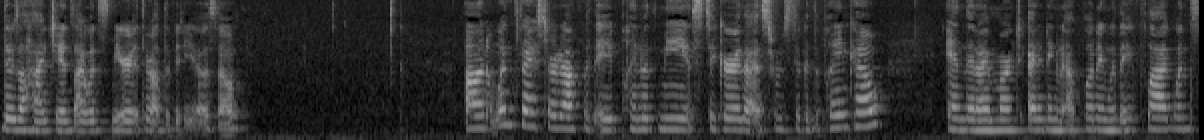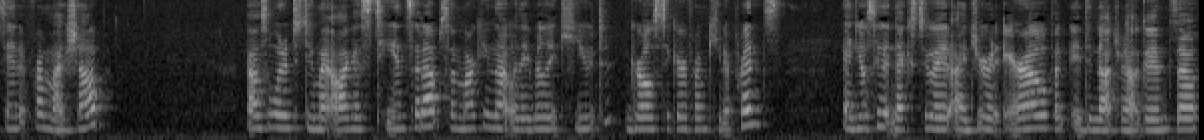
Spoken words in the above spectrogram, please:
there's a high chance I would smear it throughout the video. So on Wednesday, I started off with a Plan With Me sticker that is from Stick With The Plan Co. And then I marked editing and uploading with a flag Winston from my shop. I also wanted to do my August tea and setup, so I'm marking that with a really cute girl sticker from Keena Prints. And you'll see that next to it I drew an arrow, but it did not turn out good, so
